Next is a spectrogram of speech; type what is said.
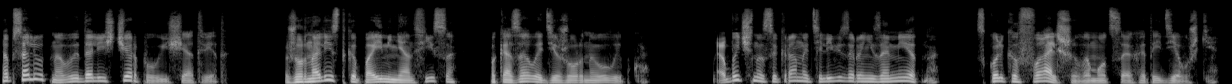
Абсолютно, вы дали исчерпывающий ответ. Журналистка по имени Анфиса показала дежурную улыбку. Обычно с экрана телевизора незаметно, сколько фальши в эмоциях этой девушки.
